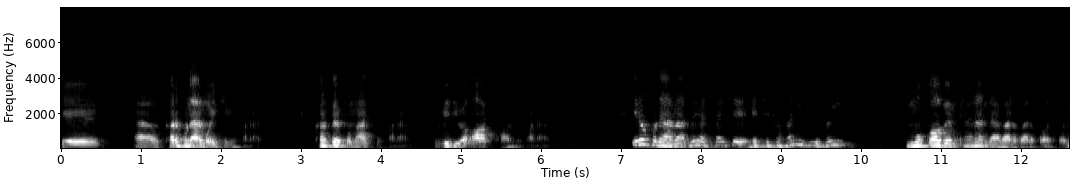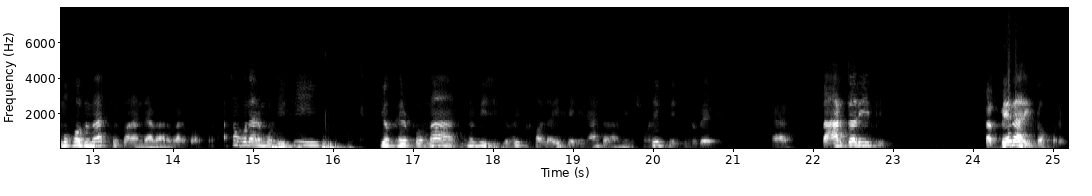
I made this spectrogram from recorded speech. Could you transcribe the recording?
که کار هنر محیطی می‌کنن کار performance می‌کنن video art کار می‌کنن. اینا هنرمندهایی هستن که اتفاقا یه جورهایی مقاومترن در برابر بازار. مقاومت می‌کنن در برابر بازار. اصلا هنر محیطی یا performance اینا ویژگی های کالایی خیلی ندارن. یعنی شما نمی‌تونید اینو بردارید و ببرید با خودتون.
